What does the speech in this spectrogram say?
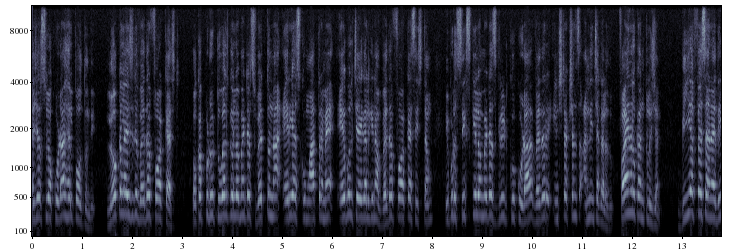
మెజర్స్లో కూడా హెల్ప్ అవుతుంది. లోకలైజ్డ్ వెదర్ ఫార్కాస్ట్ ఒకప్పుడు ట్వెల్వ్ కిలోమీటర్స్ వెత్తున్న ఏరియాస్కు మాత్రమే ఏబుల్ చేయగలిగిన వెదర్ ఫోర్కాస్ట్ సిస్టమ్ ఇప్పుడు సిక్స్ కిలోమీటర్స్ గ్రిడ్కు కూడా వెదర్ ఇన్స్ట్రక్షన్స్ అందించగలదు. ఫైనల్ కన్క్లూజన్ బిఎఫ్ఎస్ అనేది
